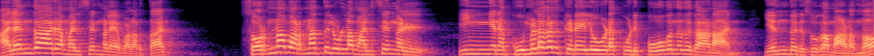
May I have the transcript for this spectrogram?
അലങ്കാര മത്സ്യങ്ങളെ വളർത്താൻ? സ്വർണവർണത്തിലുള്ള മത്സ്യങ്ങൾ ഇങ്ങനെ കുമിളകൾക്കിടയിലൂടെ കൂടി പോകുന്നത് കാണാൻ എന്തൊരു സുഖമാണെന്നോ?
